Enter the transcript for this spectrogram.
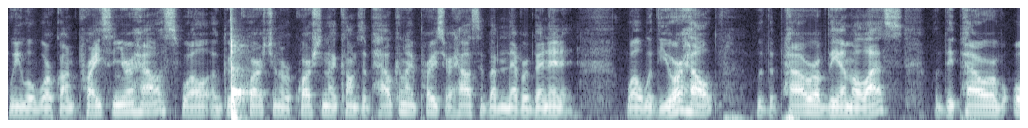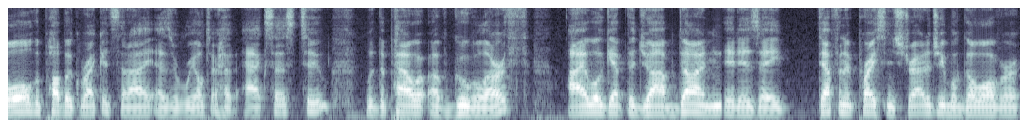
we will work on pricing your house. Well, a good question or a question that comes up, how can I price your house if I've never been in it? Well, with your help, with the power of the MLS, with the power of all the public records that I, as a realtor, have access to, with the power of Google Earth, I will get the job done. It is a definite pricing strategy. We'll go over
